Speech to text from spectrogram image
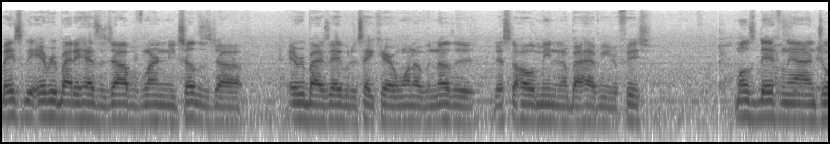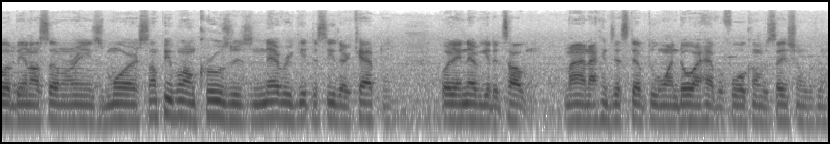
basically everybody has a job of learning each other's job. Everybody's able to take care of one of another. That's the whole meaning about having your fish. Most definitely, I enjoy being on submarines more. Some people on cruisers never get to see their captain, or they never get to talk. Mine, I can just step through one door and have a full conversation with them.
